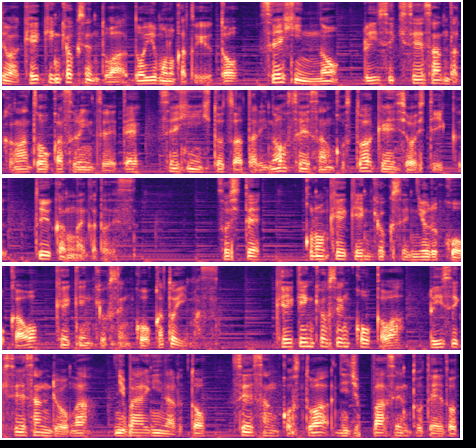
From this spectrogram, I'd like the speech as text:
では経験曲線とはどういうものかというと製品の累積生産高が増加するにつれて製品1つあたりの生産コストは減少していくという考え方です。そしてこの経験曲線による効果を経験曲線効果と言います。経験曲線効果は累積生産量が2倍になると生産コストは20%程度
